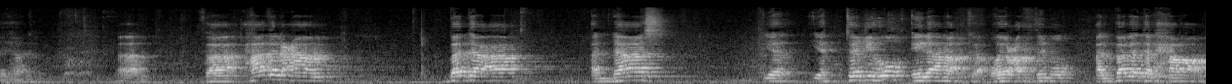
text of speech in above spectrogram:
هكذا آه، فهذا العام بدأ الناس ي- يتجهوا إلى مكة ويعظموا البلد الحرام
